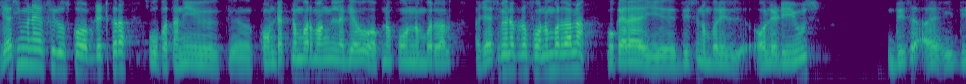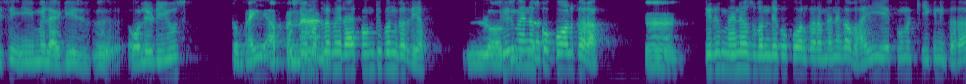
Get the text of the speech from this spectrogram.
जैसे मैंने फिर उसको अपडेट करा। वो पता नहीं कांटेक्ट नंबर मांगने लग वो अपना फ़ोन नंबर डाल। और जैसे मैंने अपना फ़ोन नंबर डाला वो कह रहा है ये this number is already use this this email ID is already use तो भाई अपना मतलब मेरा अकाउंट ही बंद कर दिया। फिर मैंने उसको कॉल करा। हाँ। फिर मैंने उस बंदे को कॉल करा। मैंने कहा भाई ये तूने ठीक नहीं करा।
